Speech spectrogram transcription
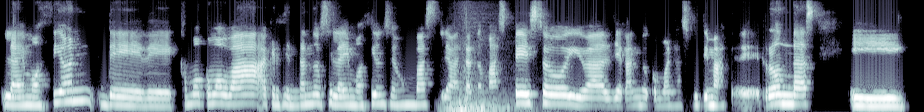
la emoción de, de, cómo, cómo va acrecentándose la emoción según vas levantando más peso y vas llegando como en las últimas eh, rondas y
